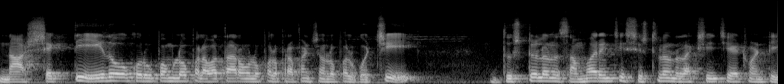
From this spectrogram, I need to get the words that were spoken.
నా శక్తి ఏదో ఒక రూపం లోపల అవతారం లోపల ప్రపంచం లోపలికి వచ్చి దుష్టులను సంహరించి శిష్టులను రక్షించేటువంటి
